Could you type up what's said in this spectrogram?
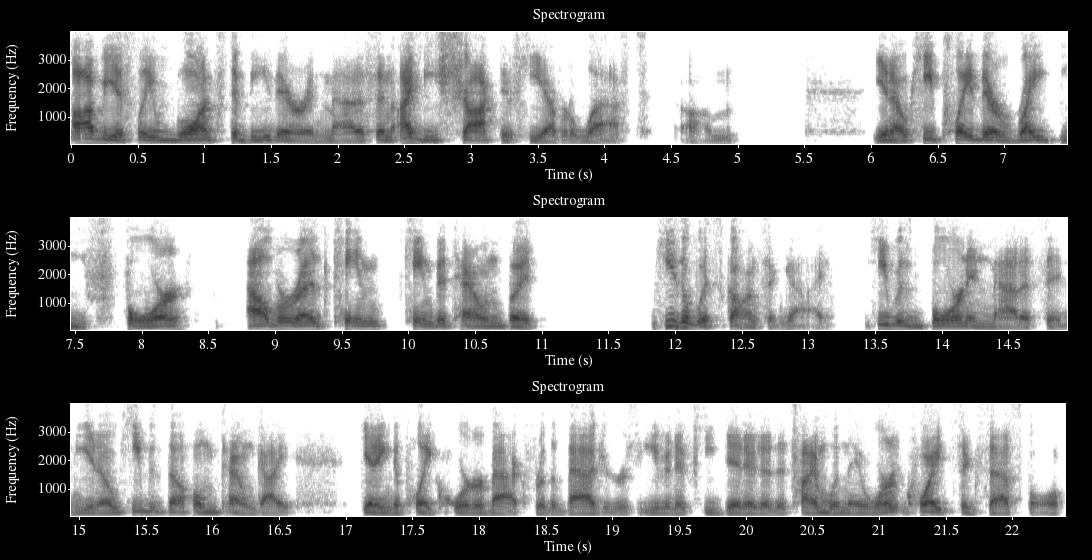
obviously wants to be there in Madison, I'd be shocked if he ever left. Um, you know, he played there right before Alvarez came came to town, but he's a Wisconsin guy. He was born in Madison. You know, he was the hometown guy getting to play quarterback for the Badgers, even if he did it at a time when they weren't quite successful.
